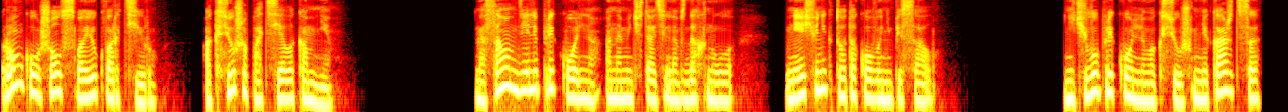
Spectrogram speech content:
Ромка ушел в свою квартиру, а Ксюша подсела ко мне. На самом деле прикольно, она мечтательно вздохнула. Мне еще никто такого не писал. Ничего прикольного, Ксюш, мне кажется,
